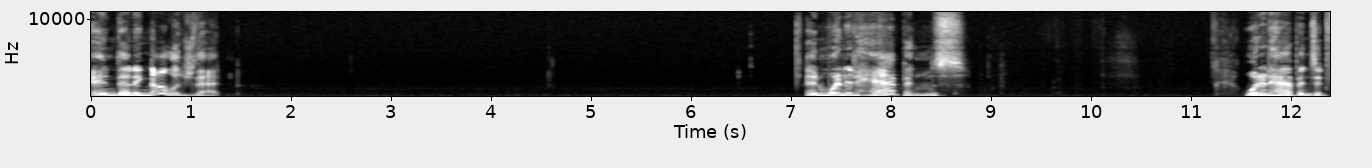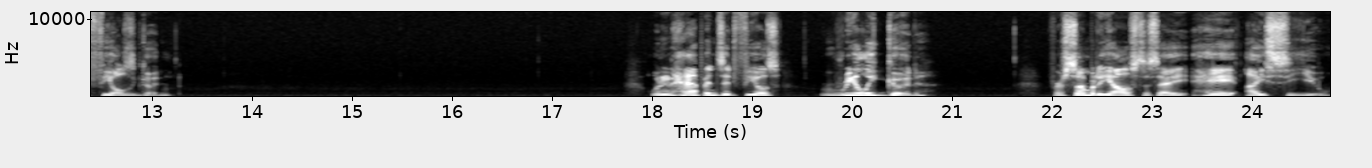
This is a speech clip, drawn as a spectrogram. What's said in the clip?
And then acknowledge that. And when it happens, when it happens, it feels good. When it happens, it feels really good for somebody else to say, Hey, I see you.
